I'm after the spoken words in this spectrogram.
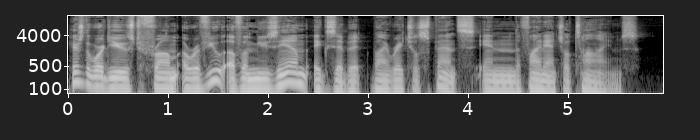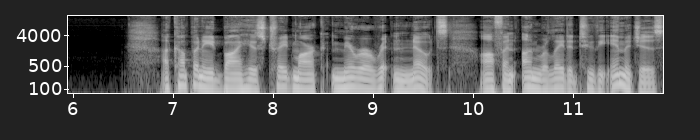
Here's the word used from a review of a museum exhibit by Rachel Spence in the Financial Times. Accompanied by his trademark mirror written notes, often unrelated to the images,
